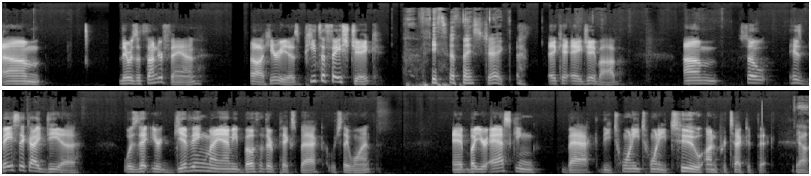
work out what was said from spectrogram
Um there was a Thunder fan. Oh, here he is. Pizza Face Jake. Pizza Face Jake. aka J Bob. Um, so his basic idea was that you're giving Miami both of their picks back, which they want, and, but you're asking back the 2022 unprotected pick. Yeah.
